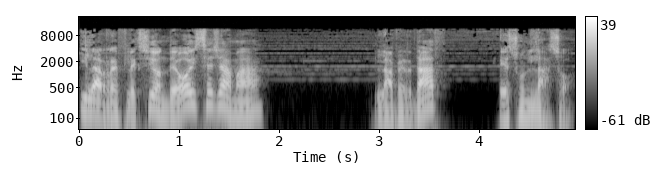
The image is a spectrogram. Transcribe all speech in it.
Y la reflexión de hoy se llama La verdad es un lazo.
